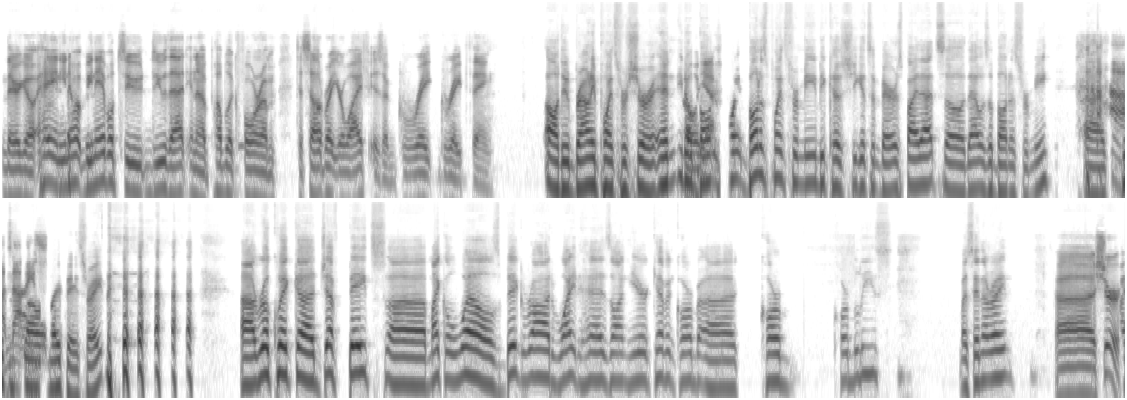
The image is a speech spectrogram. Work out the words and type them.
There you go. Hey, and you know what? Being able to do that in a public forum to celebrate your wife is a great, great thing. Oh, dude, brownie points for sure. And you know, Oh, yeah. bonus point bonus points for me because she gets embarrassed by that. So that was a bonus for me. Uh, Nice. my face, right? uh, real quick, uh, Jeff Bates, uh, Michael Wells, Big Rod Whitehead's on here. Kevin Corb, uh, Corb, Corblees. Am I saying that right? Uh, sure. I,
